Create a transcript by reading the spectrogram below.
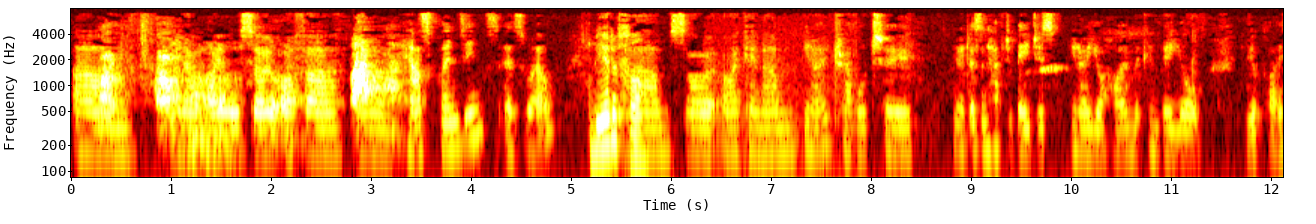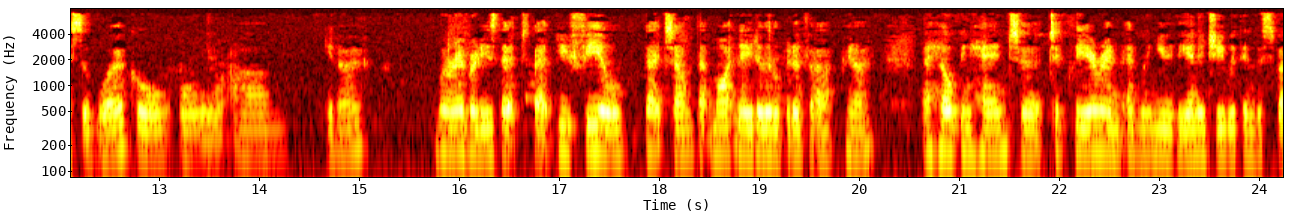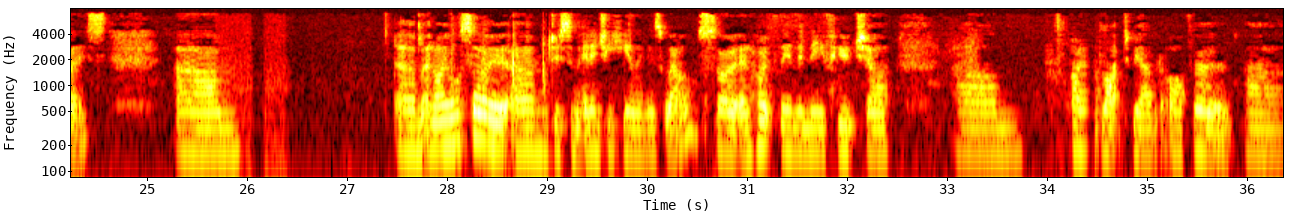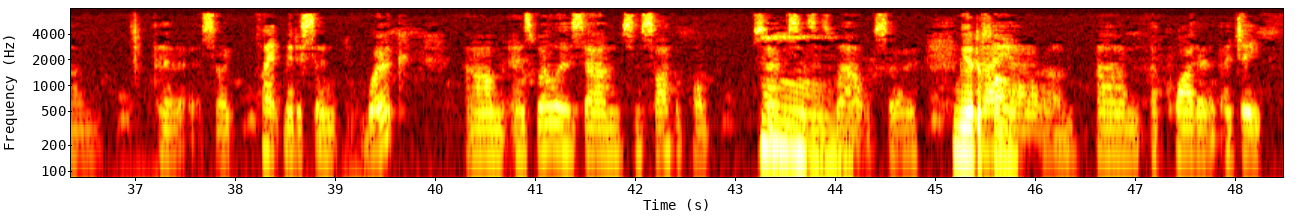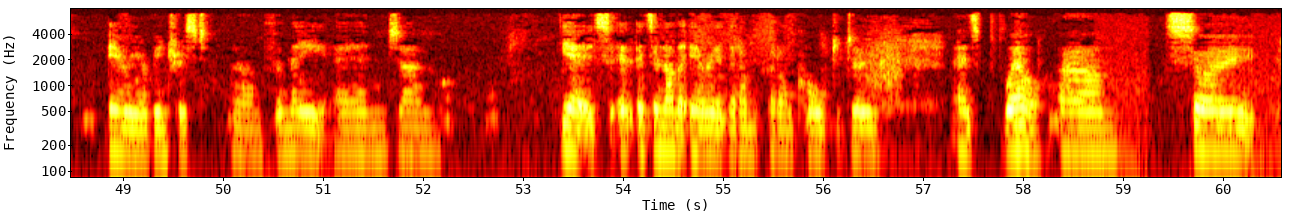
Um, you know, I also offer um, house cleansings as well. Beautiful. Um, so I can um you know travel to you know it doesn't have to be just you know your home. It can be your your place of work or or um, you know wherever it is that, that you feel that um, that might need a little bit of a you know a helping hand to, to clear and, and renew the energy within the space. Um, um, and I also um, do some energy healing as well. So and hopefully in the near future, um, I'd like to be able to offer um, uh, so plant medicine work um, as well as um, some psychopomp services as Hmm. well. So Beautiful. they are um, um, a quite a, a deep area of interest um, for me, and um, yeah, it's it, it's another area that I'm that I'm called to do as well. Um, so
